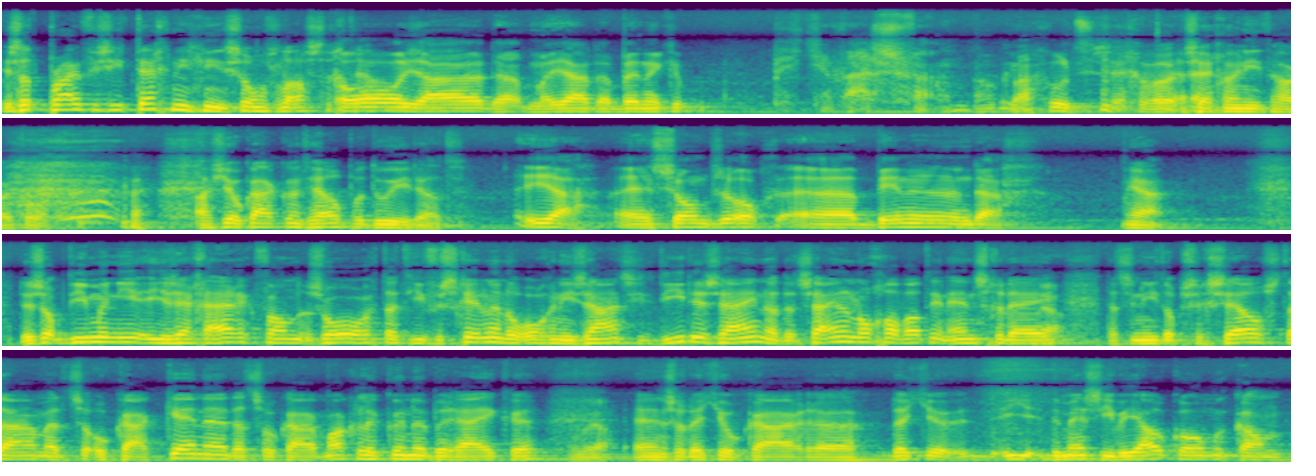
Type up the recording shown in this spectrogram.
Is dat privacy technisch niet soms lastig? Oh ja, dat, maar ja, daar ben ik een beetje was van. Okay. Maar goed. Zeggen we, zeggen we niet hardop. Als je elkaar kunt helpen, doe je dat. Ja, en soms ook uh, binnen een dag. Ja. Dus op die manier, je zegt eigenlijk van zorg dat die verschillende organisaties die er zijn, nou, dat zijn er nogal wat in Enschede, ja. dat ze niet op zichzelf staan, maar dat ze elkaar kennen, dat ze elkaar makkelijk kunnen bereiken. Ja. En zodat je elkaar, uh, dat je de mensen die bij jou komen kan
